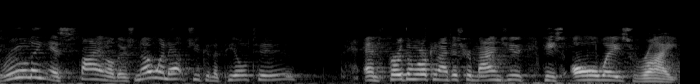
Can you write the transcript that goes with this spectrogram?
ruling is final. There's no one else you can appeal to. And furthermore, can I just remind you, He's always right.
